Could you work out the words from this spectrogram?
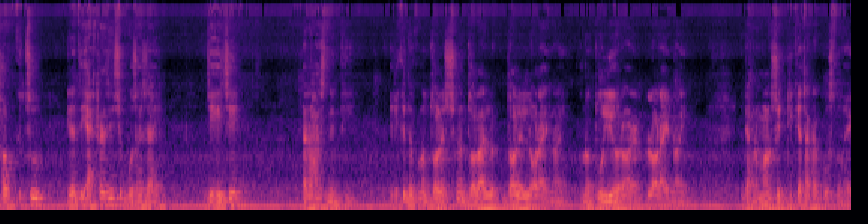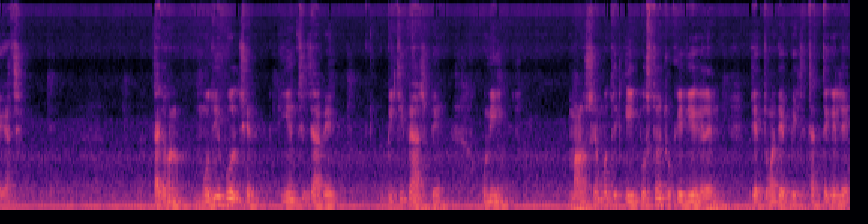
সব কিছু এটাতে একটা জিনিস বোঝা যায় যে এই যে রাজনীতি, এটা কিন্তু কোনো দলের সঙ্গে দলার দলের লড়াই নয়, কোনো দলীয় লড়াই- নয়। এটা এখন মানুষের টিকে থাকার প্রশ্ন হয়ে গেছে। তাই যখন মোদি বলছেন, টিএমসি যাবে, বিজেপি আসবে, উনি মানুষের মধ্যে এই প্রশ্ন ঢুকিয়ে দিয়ে গেলেন যে তোমাদের বেঁচে থাকতে গেলে,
